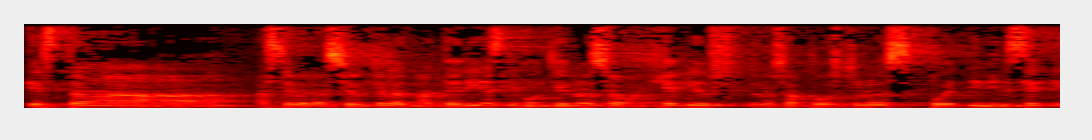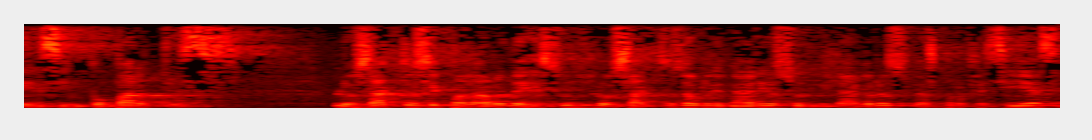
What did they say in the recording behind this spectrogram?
esta aseveración que las materias que contienen los evangelios de los apóstoles pueden dividirse en cinco partes. Los actos y palabras de Jesús, los actos ordinarios, sus milagros, las profecías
